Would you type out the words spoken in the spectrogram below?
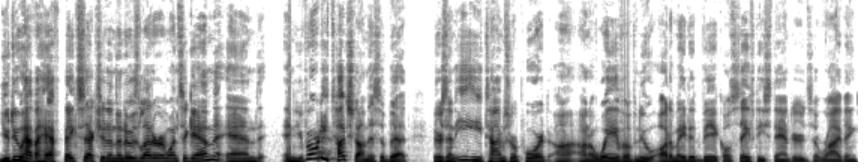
you do have a half baked section in the newsletter once again, and and you've already touched on this a bit. There's an EE Times report uh, on a wave of new automated vehicle safety standards arriving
